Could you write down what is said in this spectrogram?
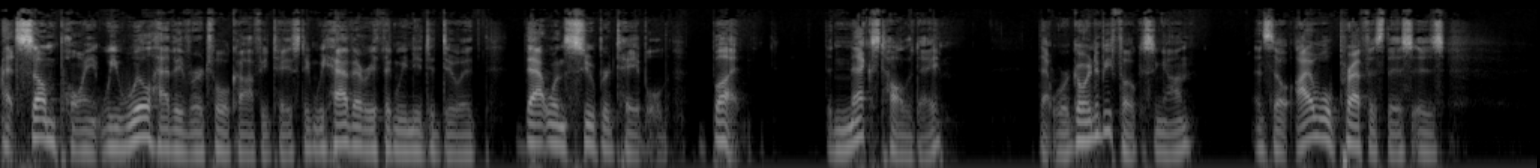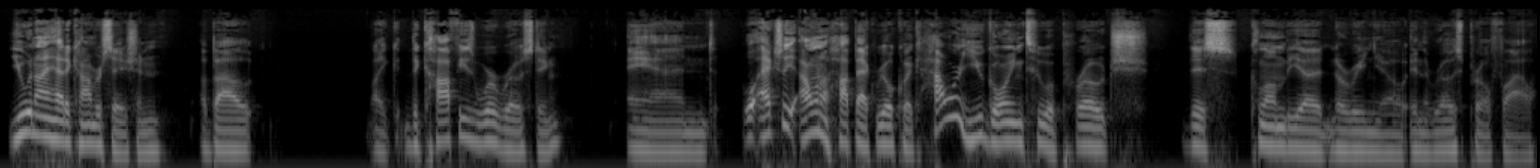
at some point we will have a virtual coffee tasting. We have everything we need to do it. That one's super tabled. But the next holiday that we're going to be focusing on, and so I will preface this is you and I had a conversation about like the coffees we're roasting and well actually I want to hop back real quick. How are you going to approach this Colombia Nariño in the roast profile.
